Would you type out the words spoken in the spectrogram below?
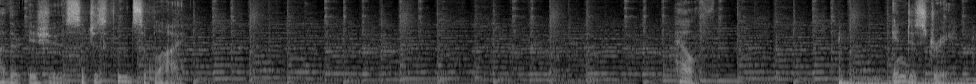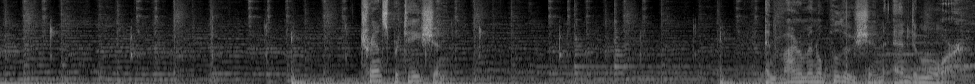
other issues such as food supply. Health, industry, transportation, environmental pollution, and more.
